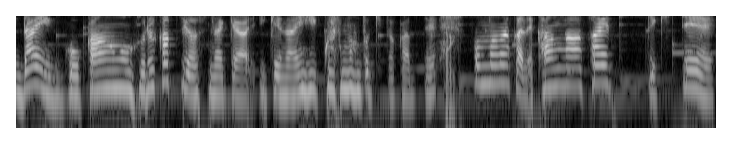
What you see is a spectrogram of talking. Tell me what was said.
第五感をフル活用しなきゃいけない引っ越しの時とかって、はい。そんな中で勘が冴えてきて、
